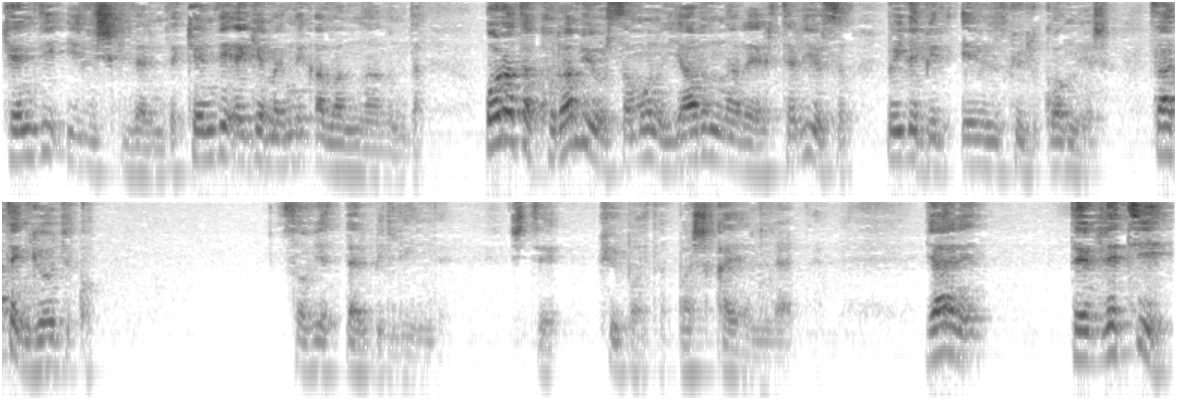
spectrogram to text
Kendi ilişkilerimde, kendi egemenlik alanlarımda. Orada kuramıyorsam onu yarınlara erteliyorsam öyle bir özgürlük olmayacak. Zaten gördük o. Sovyetler Birliği'nde, işte Küba'da, başka yerlerde. Yani devleti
